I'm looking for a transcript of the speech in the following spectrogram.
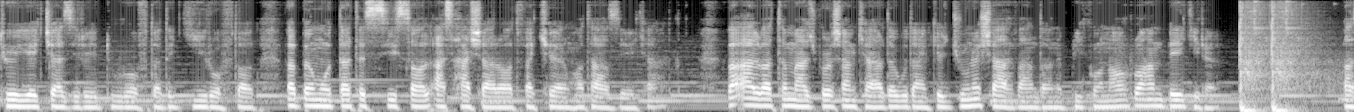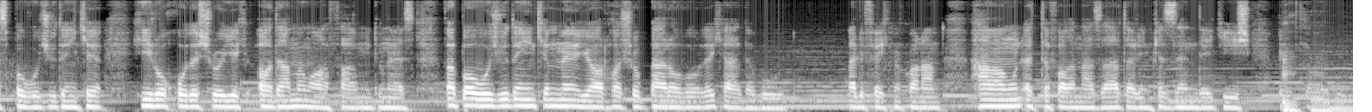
توی یک جزیره دور افتاده گیر افتاد و به مدت سی سال از حشرات و کرمها تغذیه کرد. و البته مجبورشم کرده بودن که جون شهروندان بیگناه رو هم بگیره. پس با وجود اینکه هیرو خودش رو یک آدم موفق می‌دونست و با وجود اینکه معیارهاش رو برآورده کرده بود ولی فکر می‌کنم هممون اتفاق نظر داریم که زندگیش بهتر بود.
